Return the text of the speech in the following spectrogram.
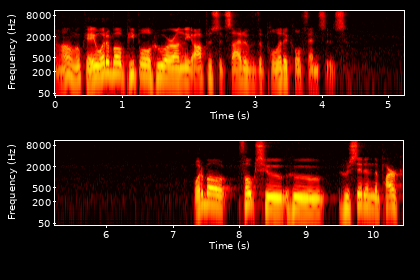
Oh, okay. What about people who are on the opposite side of the political fences? What about folks who, who, who sit in the park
